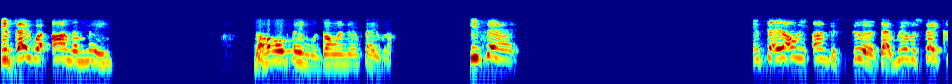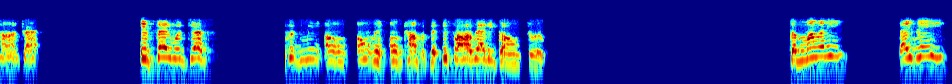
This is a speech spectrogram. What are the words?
if they would honor me, the whole thing would go in their favor. He said, if they only understood that real estate contract, if they would just put me on only on top of it, it's already gone through. The money they need,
